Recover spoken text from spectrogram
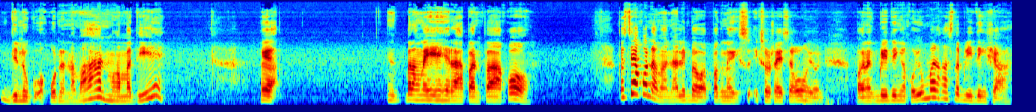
dinugo ako na naman, mga madi. Kaya, parang nahihirapan pa ako. Kasi ako naman, halimbawa, pag nag-exercise ako ngayon, pag nag-bleeding ako, yung malakas na bleeding siya,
